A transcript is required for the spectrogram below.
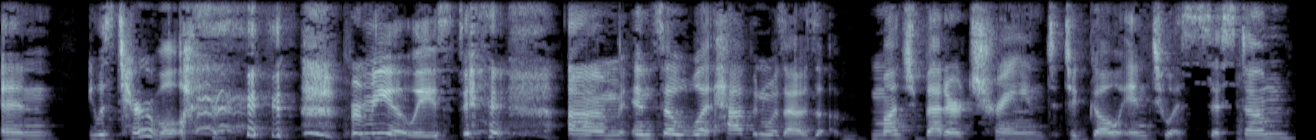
And it was terrible for me at least. um, and so what happened was I was much better trained to go into a system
